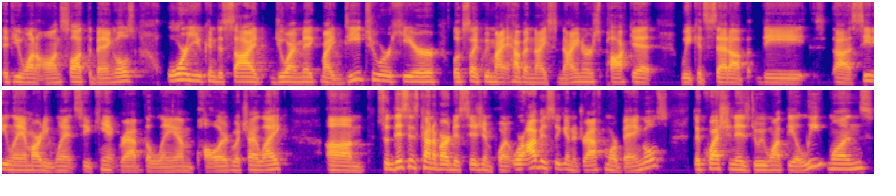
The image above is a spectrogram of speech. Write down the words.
if you want to onslaught the Bengals, or you can decide, do I make my detour here? Looks like we might have a nice Niners pocket. We could set up the uh, CeeDee Lamb already went, so you can't grab the Lamb Pollard, which I like. Um, so this is kind of our decision point. We're obviously going to draft more Bengals. The question is, do we want the elite ones?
